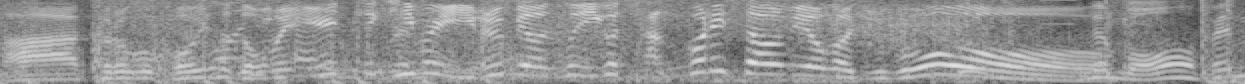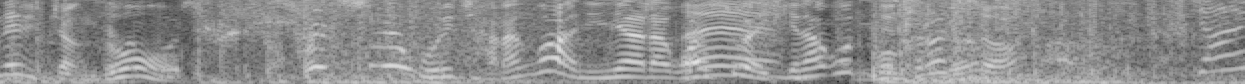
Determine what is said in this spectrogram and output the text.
아 그러고 거기서 너무 일찍 힘을 잃으면서 이거 장거리 싸움이어가지고. 근데 뭐 팬들 입장도 설치면 우리 잘한 거 아니냐라고 할 수가 있긴 하거든요. 뭐 그렇죠. Don't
